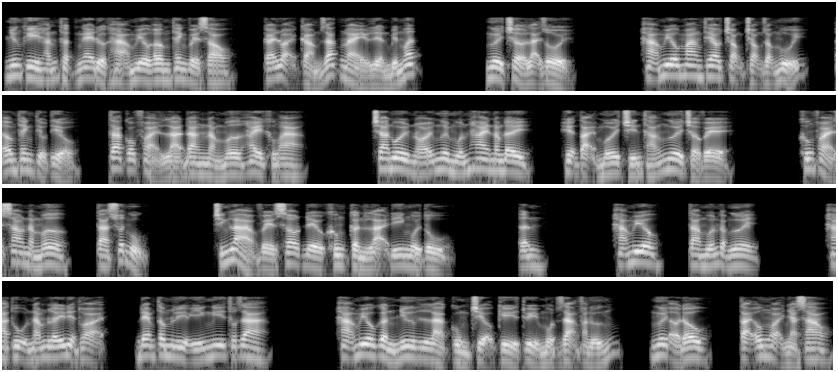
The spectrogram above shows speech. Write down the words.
nhưng khi hắn thật nghe được hạ miêu âm thanh về sau, cái loại cảm giác này liền biến mất. Người trở lại rồi. Hạ miêu mang theo trọng trọng giọng mũi, âm thanh tiểu tiểu, ta có phải là đang nằm mơ hay không a? Cha nuôi nói ngươi muốn hai năm đây, hiện tại mới chín tháng ngươi trở về. Không phải sao nằm mơ, ta xuất ngục. Chính là về sau đều không cần lại đi ngồi tù. Ân. Hạ miêu, ta muốn gặp ngươi. Hà thụ nắm lấy điện thoại, đem tâm lý ý nghĩ thoát ra. Hạ miêu gần như là cùng triệu kỳ thủy một dạng phản ứng, ngươi ở đâu? Tại ông ngoại nhà sao?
